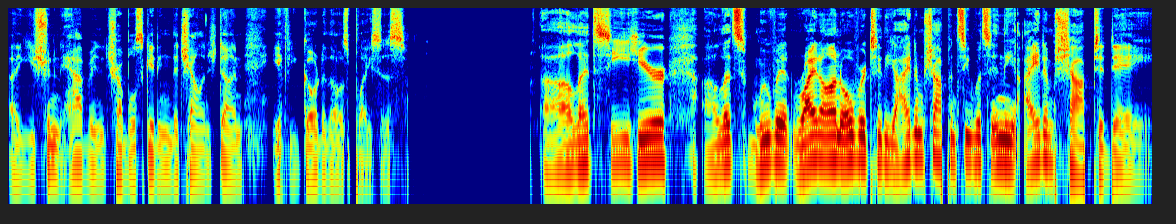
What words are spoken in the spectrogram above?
uh, you shouldn't have any troubles getting the challenge done if you go to those places uh, let's see here. Uh, let's move it right on over to the item shop and see what's in the item shop today.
